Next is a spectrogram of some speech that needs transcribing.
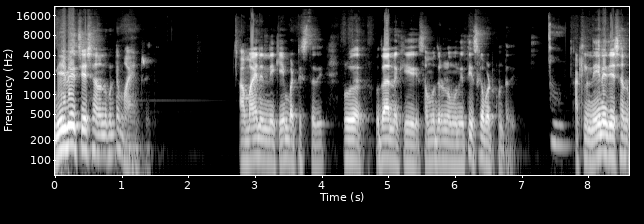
నీవే చేశాను అనుకుంటే మాయ అంటారు ఆ మాయని నీకేం పట్టిస్తుంది? ఉదాహరణకి సముద్రంలో మునిగితే ఇసుక పట్టుకుంటుంది అట్లా నేనే చేశాను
